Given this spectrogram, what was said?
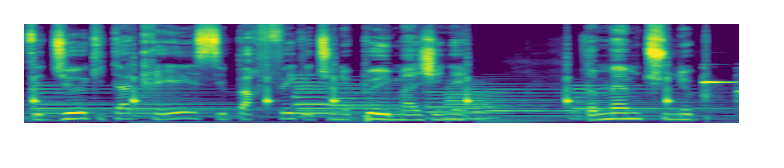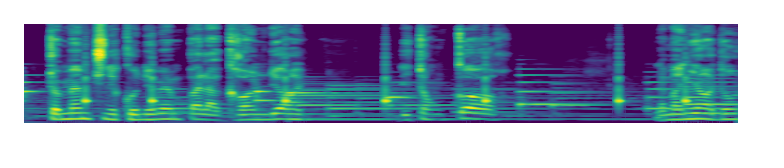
C'est Dieu qui t'a créé si parfait que tu ne peux imaginer. Toi-même, tu ne, toi-même, tu ne connais même pas la grandeur de ton corps. La manière dont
